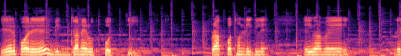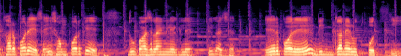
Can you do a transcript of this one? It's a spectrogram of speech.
এরপরে বিজ্ঞানের উৎপত্তি। প্রাক কথন লিখলে এইভাবে লেখার পরে সেই সম্পর্কে দু পাঁচ লাইন লিখলে, ঠিক আছে? এরপরে বিজ্ঞানের উৎপত্তি।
